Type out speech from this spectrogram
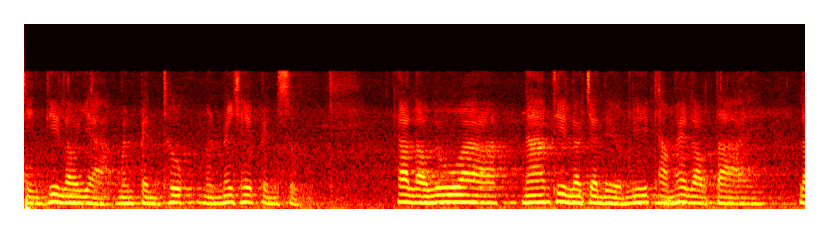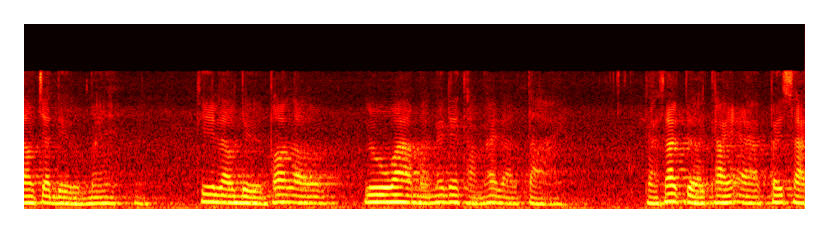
สิ่งที่เราอยากมันเป็นทุกข์มันไม่ใช่เป็นสุข ถ้าเรารู้ว่าน้ำที่เราจะดื่มนี้ทำให้เราตาย เราจะดื่มไหม ที่เราดื่มเพราะเรารู้ว่ามันไม่ได้ทำให้เราตาย แต่ถ้าเกิดใครแอบไปใส่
